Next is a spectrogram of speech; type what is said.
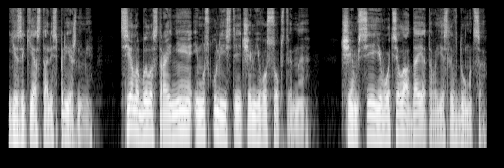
Языки остались прежними. Тело было стройнее и мускулистее, чем его собственное. Чем все его тела до этого, если вдуматься.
